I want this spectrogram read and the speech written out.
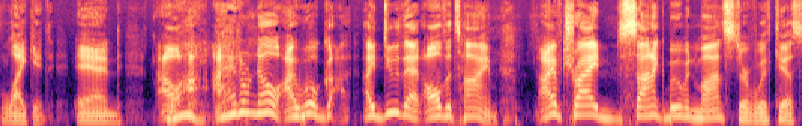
like it, and I'll, I, I don't know. I will. Go, I do that all the time. I've tried Sonic Boom and Monster with Kiss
